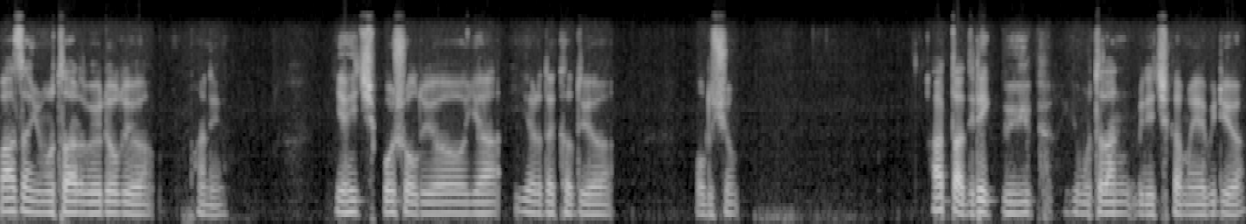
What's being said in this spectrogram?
Bazen yumurtalar böyle oluyor. Hani ya hiç boş oluyor ya yarıda kalıyor oluşum. Hatta direkt büyüyüp yumurtadan bile çıkamayabiliyor.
